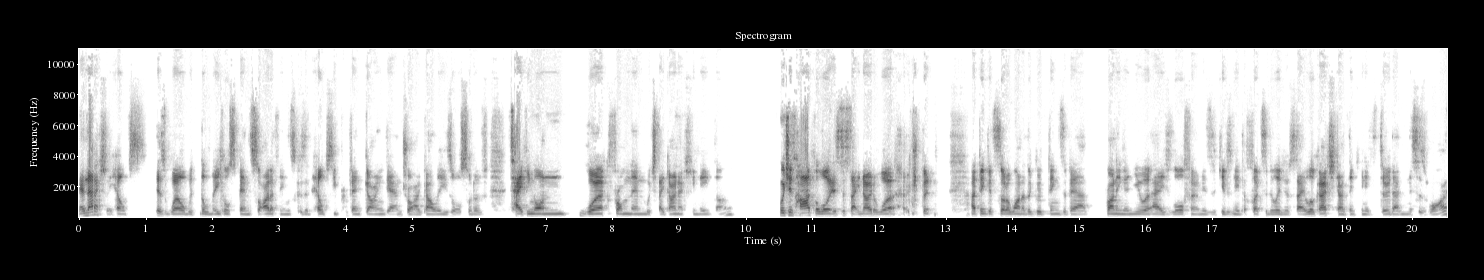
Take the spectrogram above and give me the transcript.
And that actually helps as well with the legal spend side of things because it helps you prevent going down dry gullies or sort of taking on work from them which they don't actually need done which is hard for lawyers to say no to work. But I think it's sort of one of the good things about running a newer age law firm is it gives me the flexibility to say, look, I actually don't think you need to do that, and this is why.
